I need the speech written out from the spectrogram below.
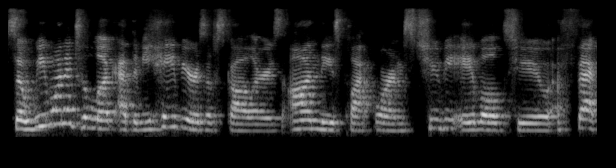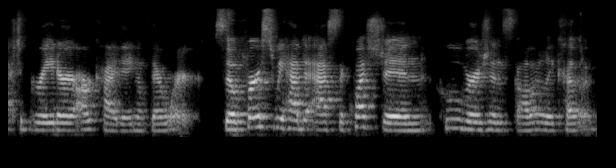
So we wanted to look at the behaviors of scholars on these platforms to be able to affect greater archiving of their work. So first we had to ask the question, who versions scholarly code?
